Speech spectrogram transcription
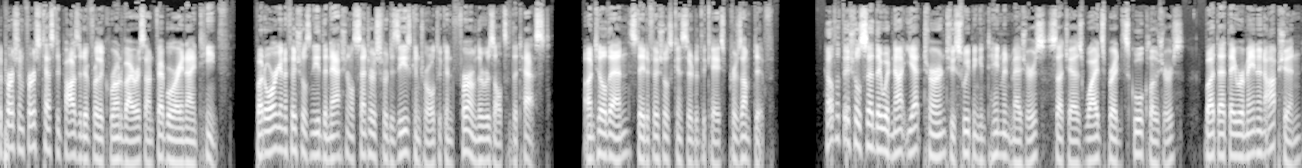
the person first tested positive for the coronavirus on February 19th, but Oregon officials need the National Centers for Disease Control to confirm the results of the test. Until then, state officials considered the case presumptive. Health officials said they would not yet turn to sweeping containment measures, such as widespread school closures, but that they remain an option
